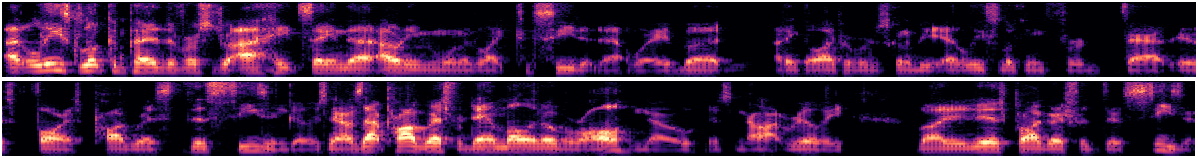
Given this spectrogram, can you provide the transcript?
at least look competitive versus. I hate saying that. I don't even want to like concede it that way, but I think a lot of people are just going to be at least looking for that as far as progress this season goes. Now, is that progress for Dan Mullen overall? No, it's not really, but it is progress for this season.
